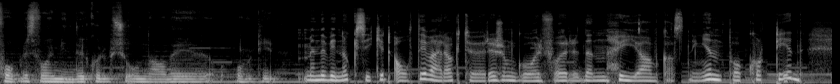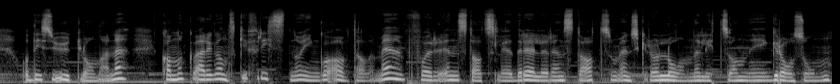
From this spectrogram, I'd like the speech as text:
forhåpentligvis får mindre korrupsjon av det over tid. Men det vil nok sikkert alltid være aktører som går for den høye avkastningen på kort tid. Og disse utlånerne kan nok være ganske fristende å inngå avtale med for en statsleder eller en stat som ønsker å låne litt sånn i gråsonen.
